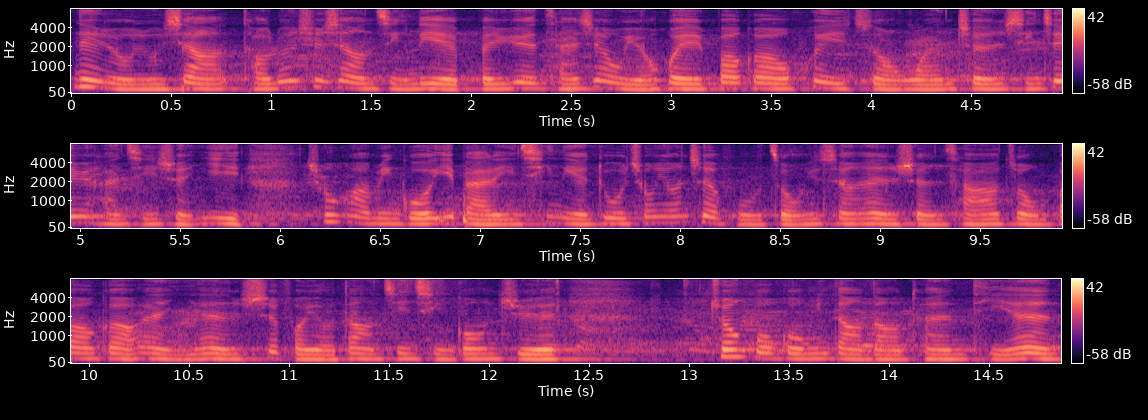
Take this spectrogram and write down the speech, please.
内容如下：讨论事项仅列。本院财政委员会报告汇总完成行政院函请审议，中华民国一百零七年度中央政府总预算案审查总报告案一案是否有当进行公决。中国国民党党团提案，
